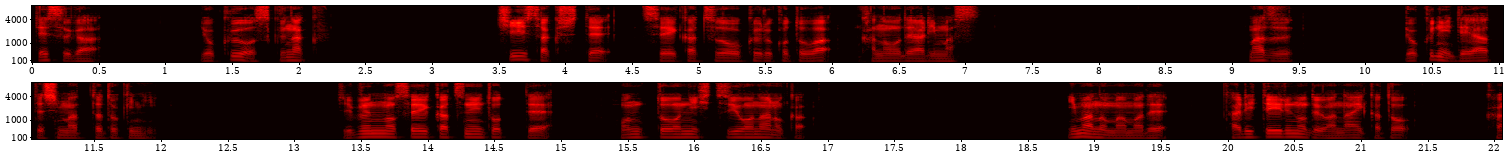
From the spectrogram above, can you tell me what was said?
ですが欲を少なく小さくして生活を送ることは可能であります。まず欲に出会ってしまった時に自分の生活にとって本当に必要なのか。今のままで足りているのではないかと考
